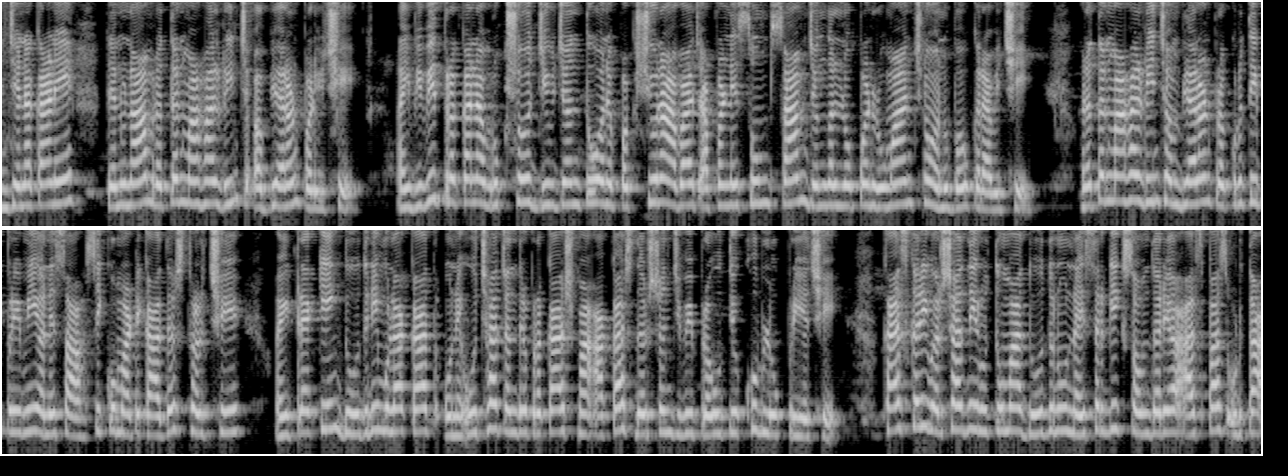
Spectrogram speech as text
જેના કારણે તેનું નામ રતન મહાલ રીંછ અભયારણ્ય પડ્યું છે. અહીં વિવિધ પ્રકારના વૃક્ષો, જીવજંતુઓ અને પક્ષીઓના અવાજ આપણને સુમસામ જંગલનો પણ રોમાંચનો અનુભવ કરાવે છે. રતનમહાલ રીંછ અભયારણ્ય પ્રકૃતિ પ્રેમી અને સાહસિકો માટે એક આદર્શ સ્થળ છે. અહીં ટ્રેકિંગ ધોધની મુલાકાત અને ઓછા ચંદ્રપ્રકાશમાં આકાશ દર્શન જેવી પ્રવૃત્તિઓ ખૂબ લોકપ્રિય છે. ખાસ કરી વરસાદની ઋતુમાં ધોધનું નૈસર્ગિક સૌંદર્ય આસપાસ ઉડતા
